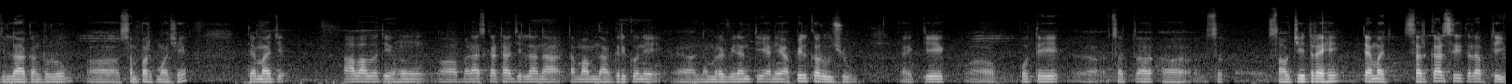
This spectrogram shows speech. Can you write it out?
જિલ્લા કંટ્રોલ રૂમ સંપર્કમાં છે. તેમજ આ બાબતે હું બનાસકાંઠા જિલ્લાના તમામ નાગરિકોને નમ્ર વિનંતી અને અપીલ કરું છું કે પોતે સાવચેત રહે તેમજ સરકારશ્રી તરફથી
